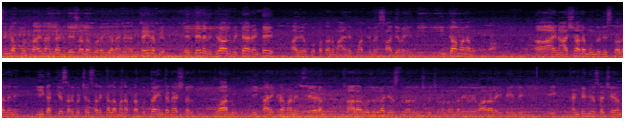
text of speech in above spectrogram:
సింగపూర్ థాయిలాండ్ లాంటి దేశాల్లో కూడా ఇవాళ ఆయన ఎత్తైన ఎత్తైన విగ్రహాలు పెట్టారంటే అది గొప్పతనం. ఆయనకు మాత్రమే సాధ్యమైంది. ఇంకా మనం ఆయన ఆశయాల ముందు తీసుకోవాలని ఈ గట్కేసరికి వచ్చేసరికల్లా మన ప్రభుత్వ ఇంటర్నేషనల్ వాళ్ళు ఈ కార్యక్రమాన్ని చేయడం చాలా రోజులుగా చేస్తున్నారు. ఇంచుమించు రెండు వందల ఇరవై వారాలు అయిపోయింది. ఈ కంటిన్యూస్గా చేయడం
